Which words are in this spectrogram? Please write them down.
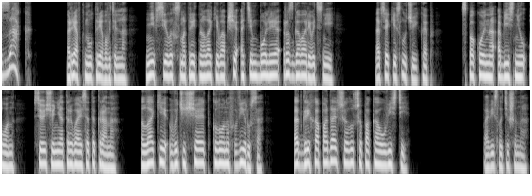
«Зак!» — рявкнул требовательно не в силах смотреть на Лаки вообще, а тем более разговаривать с ней. «На всякий случай, Кэп», — спокойно объяснил он, все еще не отрываясь от экрана. «Лаки вычищает клонов вируса. От греха подальше лучше пока увести». Повисла тишина.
